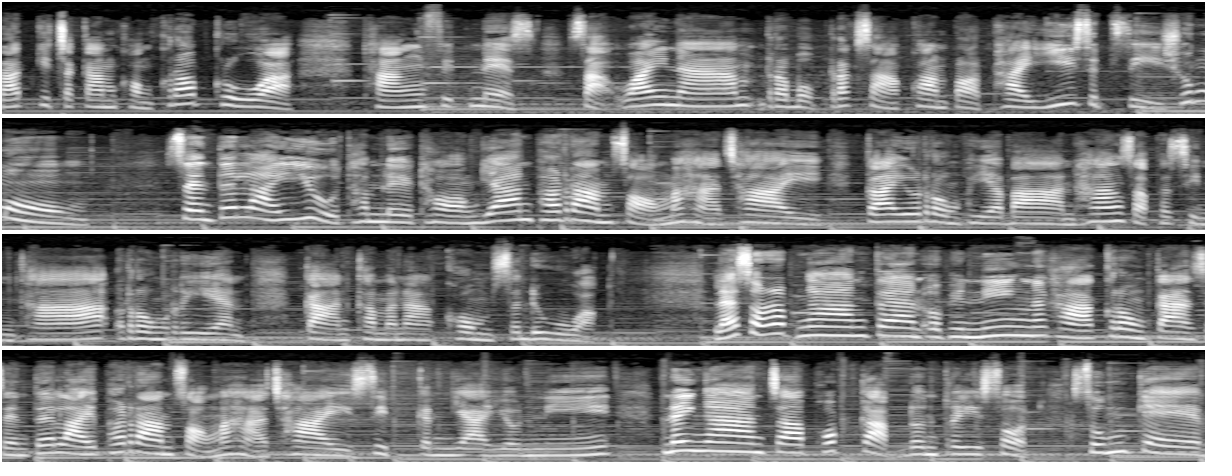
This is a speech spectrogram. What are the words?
รับกิจกรรมของครอบครัว ทั้งฟิตเนสสระว่ายน้ำ ระบบรักษาความปลอดภัย 24 ชั่วโมงเซ็นเตอร์ไลท์อยู่ทำเลทองย่านพระราม2มหาชัย ใกล้โรงพยาบาลห้างสรรพสินค้า โรงเรียน การคมนาคมสะดวก และสำหรับงานแกรน d ์โอเพนนิ่งนะคะโครงการเซ็นเตอร์ไลท์พระราม 2 มหาชัย 10 กันยายนนี้ ในงานจะพบกับดนตรีสด ซุ้มเกม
